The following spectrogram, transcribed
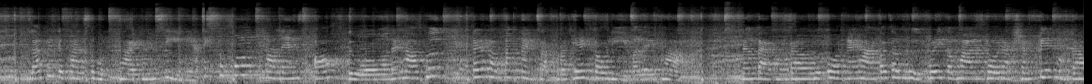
ำและผลิตภัณฑ์สมุนไพรทั้ง 4 เนี่ย Super Talent of the World นะคะเพิ่งได้รับตำแหน่งจากประเทศเกาหลีมาเลยค่ะ นางแบบของเราทุกคนนะคะ ก็จะถือผลิตภัณฑ์ Product Champion ของเรา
